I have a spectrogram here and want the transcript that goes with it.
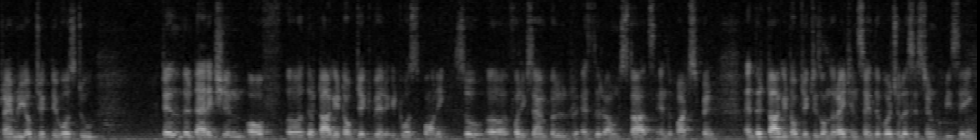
primary objective was to tell the direction of uh, the target object where it was spawning. So, uh, for example, as the round starts and the participant and the target object is on the right hand side, the virtual assistant would be saying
